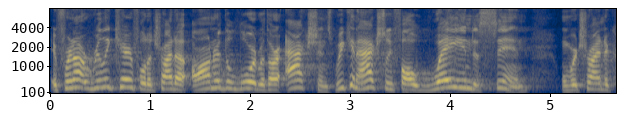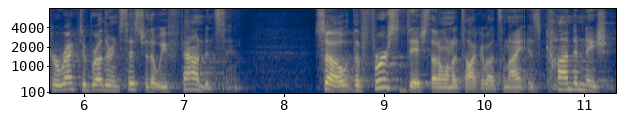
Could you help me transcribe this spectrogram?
If we're not really careful to try to honor the Lord with our actions, we can actually fall way into sin when we're trying to correct a brother and sister that we've found in sin. So, the first ditch that I want to talk about tonight is condemnation.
